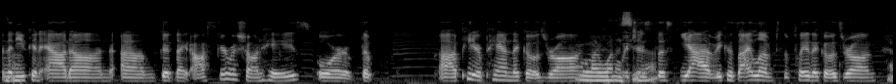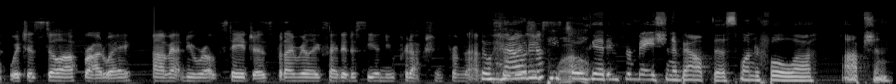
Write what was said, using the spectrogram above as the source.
And then you can add on um, Goodnight Oscar with Sean Hayes or the uh, Peter Pan that goes wrong. Oh, I wanna which see is that. this yeah, because I loved the play that goes wrong, which is still off Broadway um, at New World Stages. But I'm really excited to see a new production from them. So, how do just- people get information about this wonderful uh, option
